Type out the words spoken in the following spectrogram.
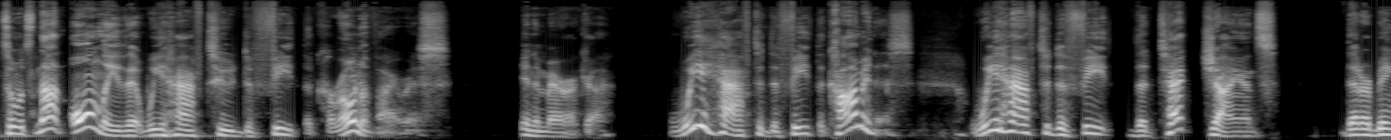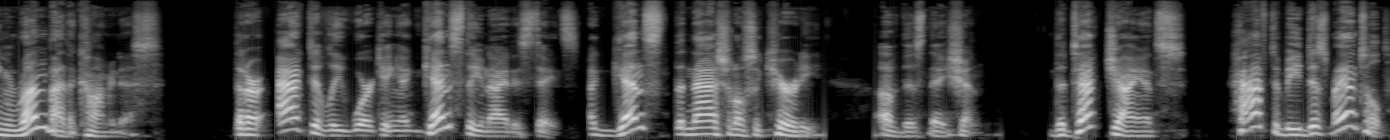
So it's not only that we have to defeat the coronavirus in America, we have to defeat the communists. We have to defeat the tech giants that are being run by the communists that are actively working against the United States, against the national security of this nation. The tech giants have to be dismantled.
